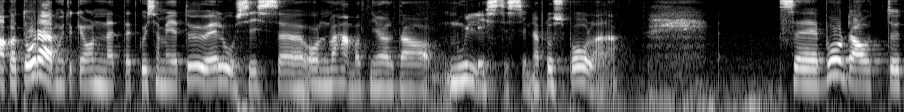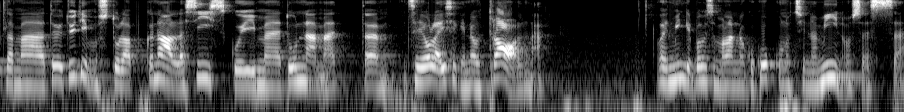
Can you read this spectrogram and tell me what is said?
aga tore muidugi on, et, et kui see meie tööelu siis eh, on vähemalt nii-öelda nullist siis sinna plusspoolele see board out, ütleme, töötüdimus tuleb kõne alla siis, kui me tunneme, et äh, see ei ole isegi neutraalne. vaid mingil põhjusel ma olen nagu kukkunud sinna miinusesse.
